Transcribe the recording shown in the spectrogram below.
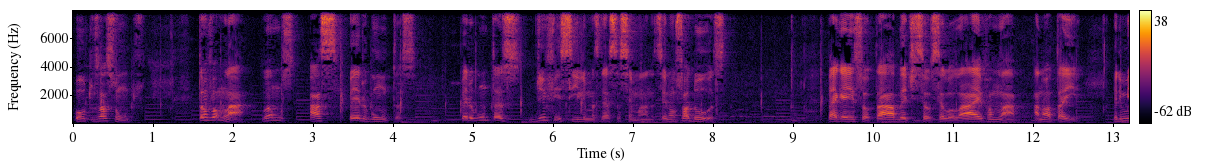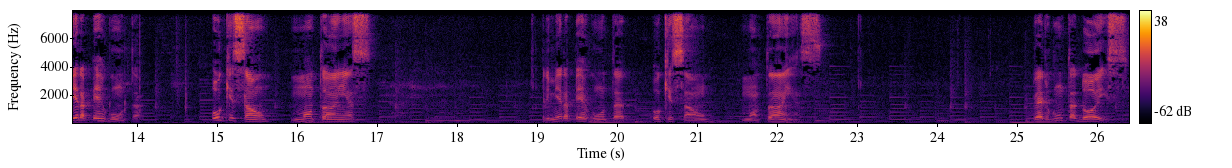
outros assuntos. Então vamos lá, vamos às perguntas. Perguntas dificílimas dessa semana, serão só duas. Pega aí seu tablet, seu celular e vamos lá, anota aí. Primeira pergunta: O que são montanhas? Primeira pergunta o que são montanhas. Pergunta 2.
